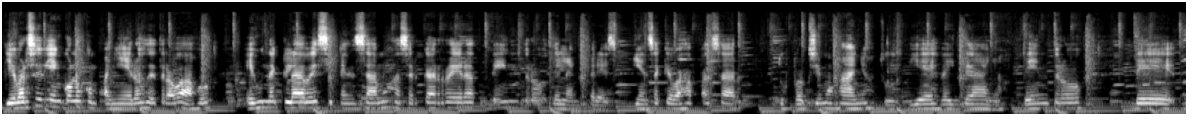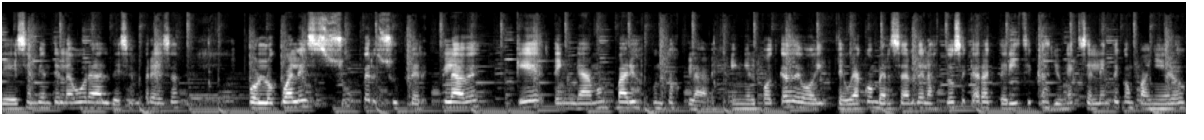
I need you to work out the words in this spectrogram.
Llevarse bien con los compañeros de trabajo es una clave si pensamos hacer carrera dentro de la empresa. Piensa que vas a pasar tus próximos años, tus 10, 20 años dentro de, de ese ambiente laboral, de esa empresa, por lo cual es súper, súper clave que tengamos varios puntos clave. En el podcast de hoy te voy a conversar de las 12 características de un excelente compañero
